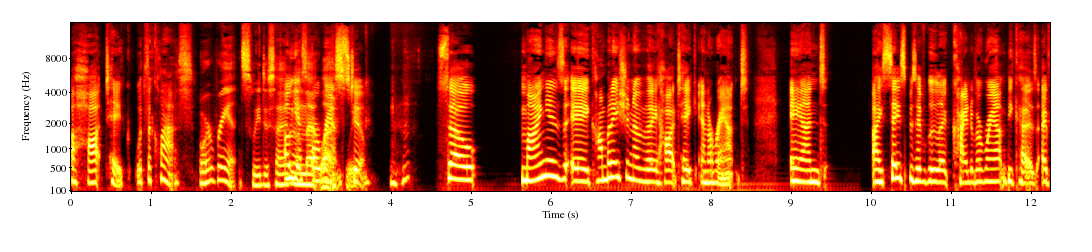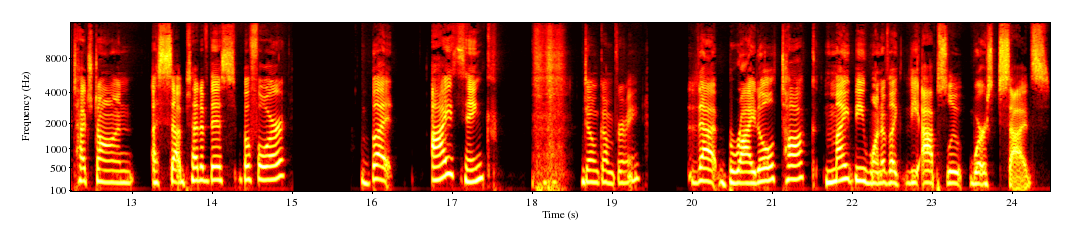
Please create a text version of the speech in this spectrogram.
a hot take with the class. Or rants. We decided Oh, on yes, that or last rants week. too. Mhm. So mine is a combination of a hot take and a rant. And I say specifically like kind of a rant because I've touched on a subset of this before. But I think, don't come for me, that BridalTok might be one of like the absolute worst sides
